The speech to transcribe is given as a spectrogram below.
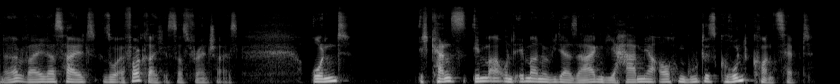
ne, weil das halt so erfolgreich ist, das Franchise. Und ich kann es immer und immer nur wieder sagen, die haben ja auch ein gutes Grundkonzept.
